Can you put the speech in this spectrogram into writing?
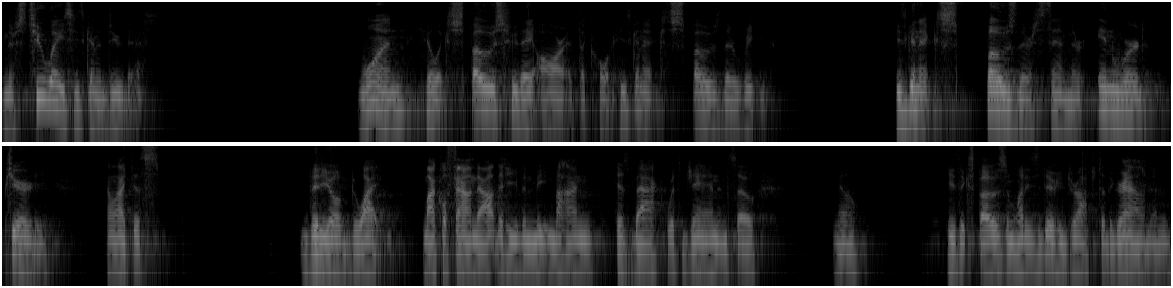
And there's two ways he's going to do this. One, he'll expose who they are at the core. He's going to expose their weakness. He's going to expose their sin, their inward purity. Kind of like this video of Dwight. Michael found out that he'd been meeting behind his back with Jan, and so, you know, he's exposed, and what does he do? He drops to the ground and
